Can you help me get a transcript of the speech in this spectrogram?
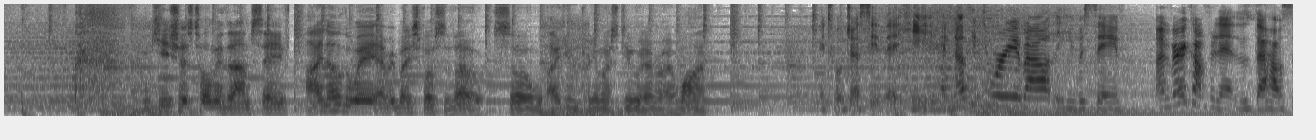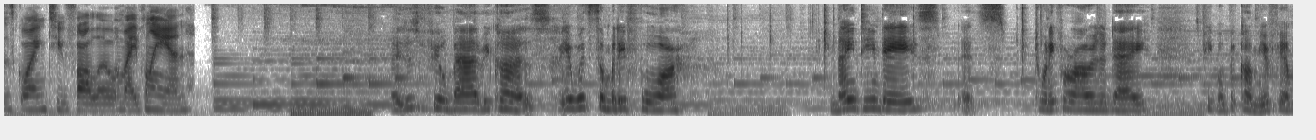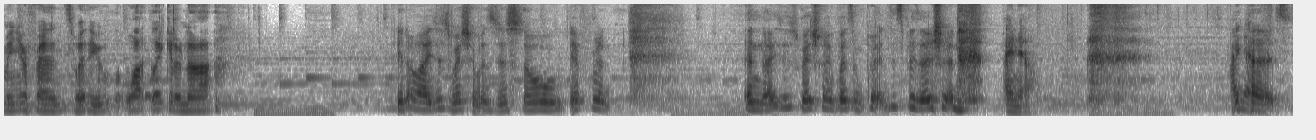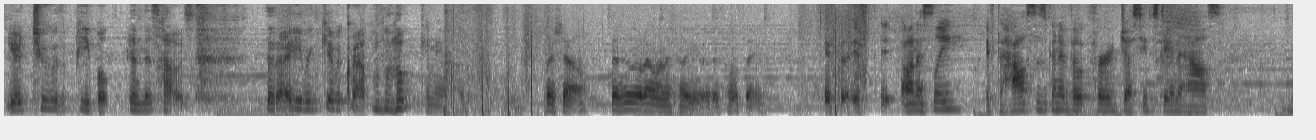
And Keesha has told me that I'm safe. I know the way everybody's supposed to vote, so I can pretty much do whatever I want. I told Jessie that he had nothing to worry about, that he was safe. I'm very confident that the house is going to follow my plan. I just feel bad because you're with somebody for 19 days. It's 24 hours a day. People become your family and your friends, whether you like it or not. You know, I just wish it was just so different. And I just wish I wasn't put in this position. I know. I know. because you're two of the people in this house that I even give a crap about. Come here. Michelle, this is what I want to tell you this whole thing. If, the, if it, honestly, if the house is going to vote for Jessie to stay in the house,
